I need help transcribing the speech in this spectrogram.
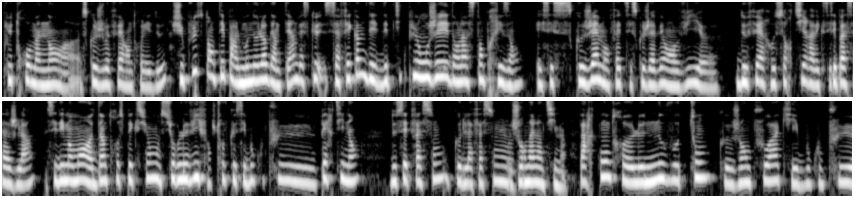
plus trop maintenant euh, ce que je veux faire entre les deux. Je suis plus tentée par le monologue interne parce que ça fait comme des, petites plongées dans l'instant présent. Et c'est ce que j'aime en fait, c'est ce que j'avais envie euh, de faire ressortir avec ces passages-là. C'est des moments euh, d'introspection sur le vif. Je trouve que c'est beaucoup plus pertinent de cette façon que de la façon journal intime. Par contre, le nouveau ton que j'emploie, qui est beaucoup plus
